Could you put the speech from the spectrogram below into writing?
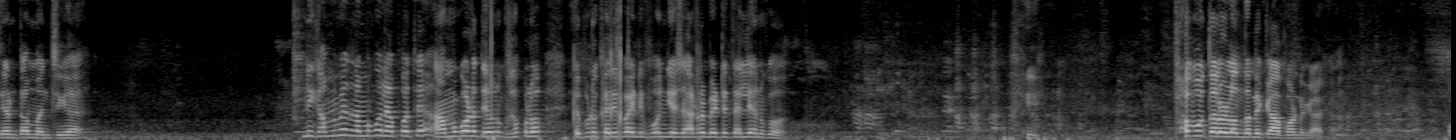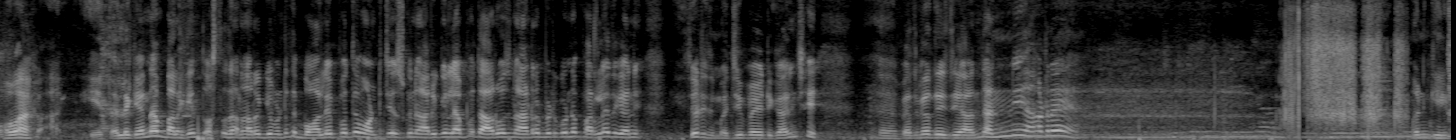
తింటాం మంచిగా. నీకు అమ్మ మీద నమ్మకం లేకపోతే అమ్మ కూడా దేవుని కృపలో ఎప్పుడు కరిపాయింటి ఫోన్ చేసి ఆర్డర్ పెట్టే తల్లి అనుకో. ప్రభు తల్లులందరినీ కాపాడు కాక. ఓ ఏ తల్లికైనా బలకింత వస్తుంది అనారోగ్యం ఉంటుంది. బాగాలేకపోతే వంట చేసుకుని ఆరోగ్యం లేకపోతే ఆ రోజున ఆర్డర్ పెట్టుకుంటే పర్లేదు కానీ ఇదేంటి ఇది మర్చిపోయేటి కానించి పెద్ద పెద్ద ఇది అన్నీ ఆర్డరే. మనకి ఏం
